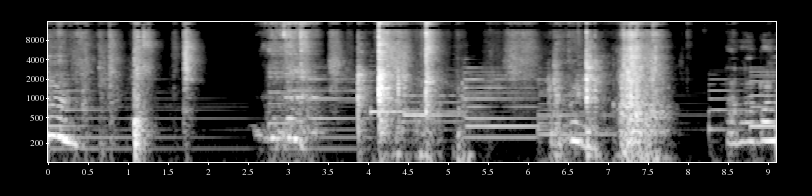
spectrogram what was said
Hmm. Hmm. Talagang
